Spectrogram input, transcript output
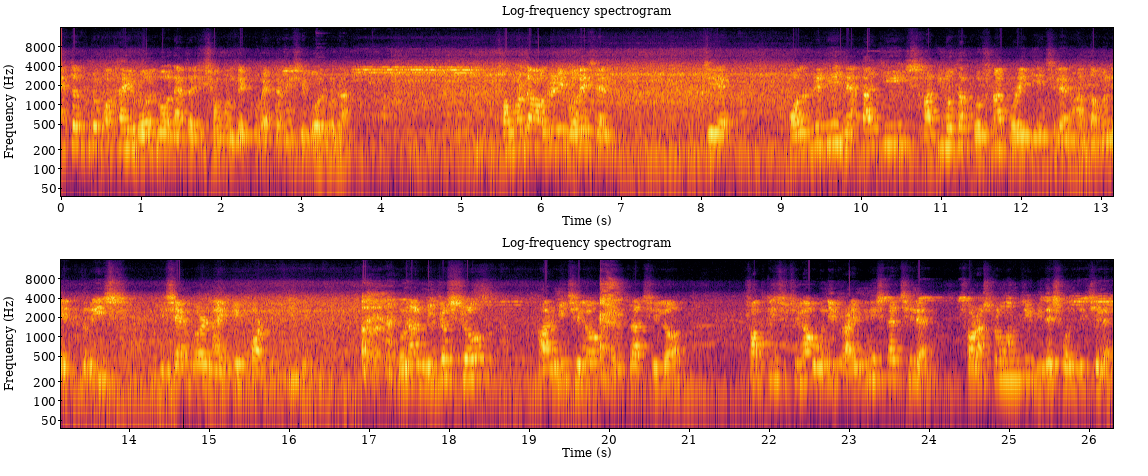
একটা দুটো কথাই বলব, নেতাজি সম্বন্ধে খুব একটা বেশি বলব না। সংবাদটা অলরেডি বলেছেন যে অলরেডি নেতাজি স্বাধীনতা ঘোষণা করে দিয়েছিলেন আন্দামানে ত্রিশ ডিসেম্বর নাইনটিন ফর্টি থ্রিতে ওনার নিজস্ব আর্মি ছিল, মুদ্রা ছিল সব কিছু ছিল। উনি প্রাইম মিনিস্টার ছিলেন, স্বরাষ্ট্রমন্ত্রী বিদেশমন্ত্রী ছিলেন।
